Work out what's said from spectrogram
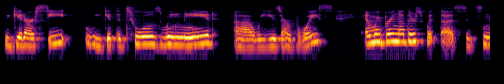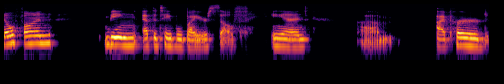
We get our seat, we get the tools we need, uh, we use our voice, and we bring others with us. It's no fun being at the table by yourself. And um, I've heard,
